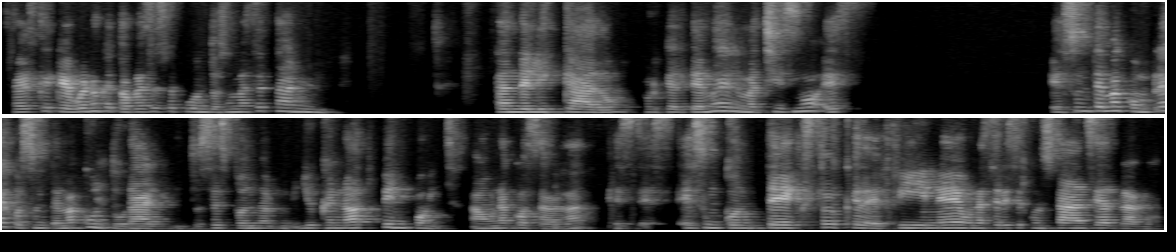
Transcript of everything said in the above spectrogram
Sabes que qué bueno que tocas este punto. Se me hace tan, tan delicado porque el tema del machismo es, es un tema complejo, es un tema cultural. Entonces, pues, no- you cannot pinpoint a una cosa, ¿verdad? Es, es, es un contexto que define una serie de circunstancias, bla, bla.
